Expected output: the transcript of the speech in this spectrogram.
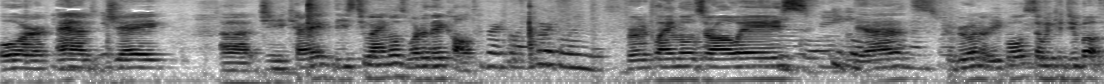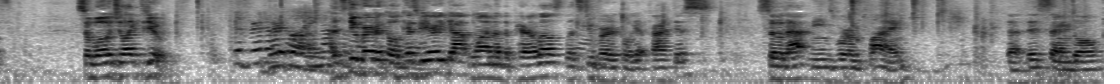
or, and J, uh, G, K. These two angles, what are they called? vertical angle? Vertical angles. Vertical angles are always, Equal. yeah, congruent or equal, so we could do both. So what would you like to do? The vertical, Vertical. Let's do vertical, because we already got one of the parallels. Let's do vertical, get practice. So that means we're implying that this angle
